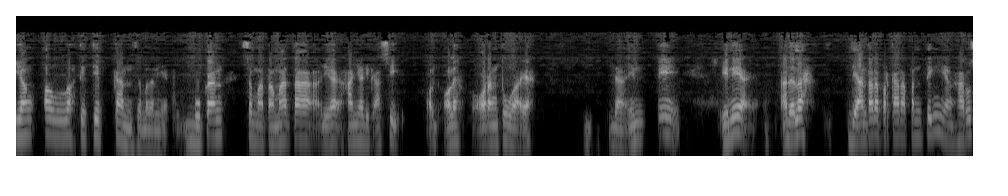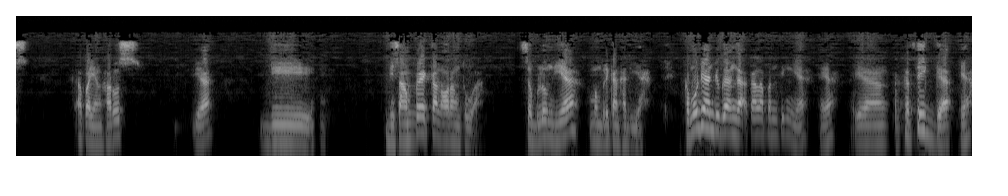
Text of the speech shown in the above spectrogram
yang Allah titipkan sebenarnya, bukan semata-mata dia hanya dikasih oleh orang tua ya. Nah, ini ini adalah di antara perkara penting yang harus apa yang harus ya di disampaikan orang tua sebelum dia memberikan hadiah. Kemudian juga nggak kalah pentingnya ya, yang ketiga ya,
